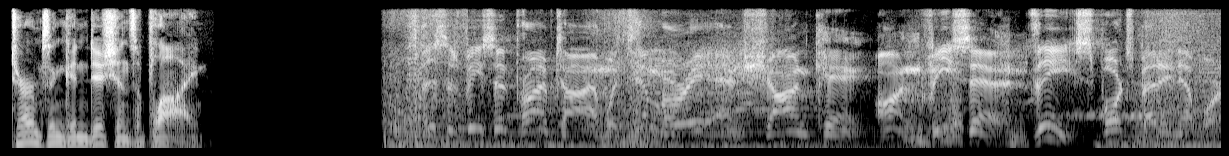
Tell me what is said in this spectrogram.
Terms and conditions apply. This is VSIN Primetime with Tim Murray and Sean King on VSIN, the sports betting network.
